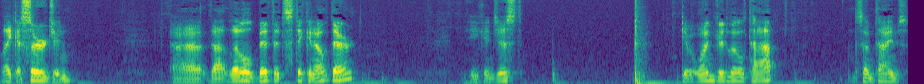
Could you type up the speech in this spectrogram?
like a surgeon. Uh, that little bit that's sticking out there, you can just give it one good little tap, and sometimes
